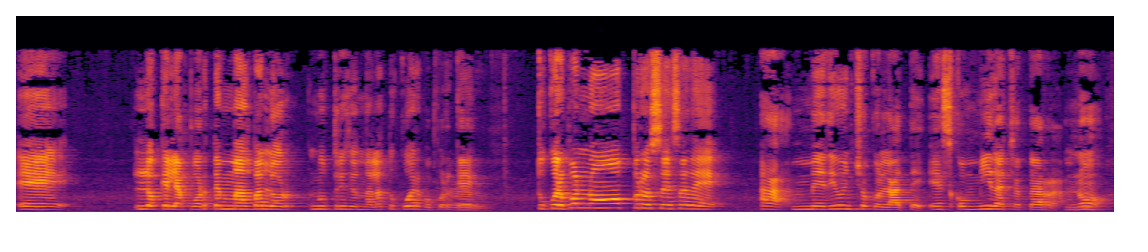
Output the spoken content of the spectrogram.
eh, lo que le aporte más valor nutricional a tu cuerpo, porque tu cuerpo no procesa de, ah, medio un chocolate, es comida chatarra. No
